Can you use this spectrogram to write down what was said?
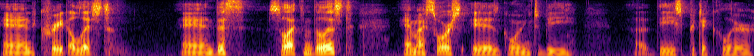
and create a list. And this selecting the list and my source is going to be uh, these particular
